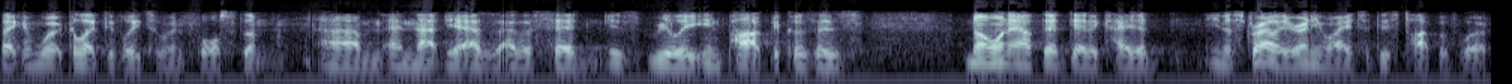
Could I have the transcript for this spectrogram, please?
they can work collectively to enforce them. Um, and that, yeah, as, as I said, is really in part because there's no one out there dedicated in Australia anyway to this type of work.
